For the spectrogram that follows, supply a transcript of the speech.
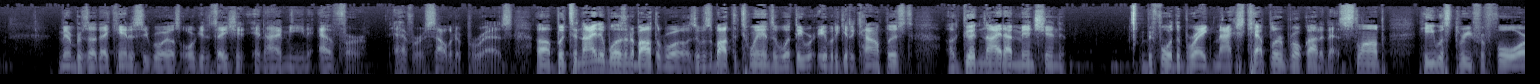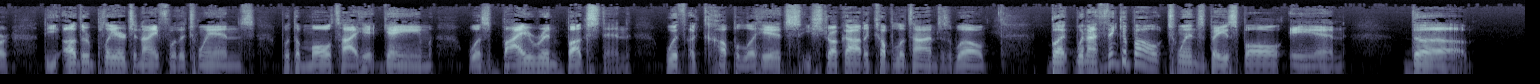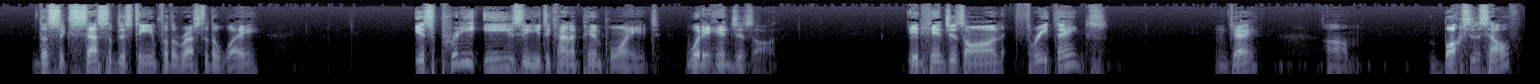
members of that Kansas City Royals organization, and I mean ever, ever, Salvador Perez. Uh, but tonight it wasn't about the Royals; it was about the Twins and what they were able to get accomplished. A good night, I mentioned before the break. Max Kepler broke out of that slump; he was three for four. The other player tonight for the Twins with a multi-hit game was Byron Buxton with a couple of hits. He struck out a couple of times as well. But when I think about Twins baseball and the the success of this team for the rest of the way, it's pretty easy to kind of pinpoint what it hinges on. It hinges on three things. Okay, um, Buxton's health,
